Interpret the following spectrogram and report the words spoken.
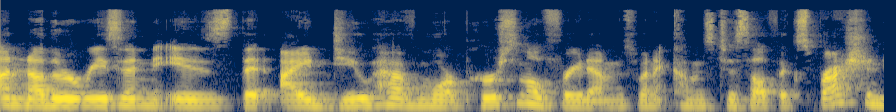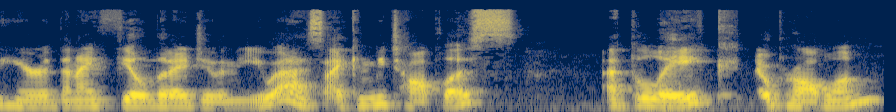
another reason is that I do have more personal freedoms when it comes to self expression here than I feel that I do in the US. I can be topless at the lake, no problem.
